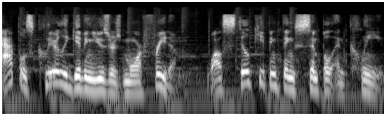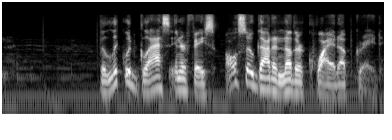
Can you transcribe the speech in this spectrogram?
Apple's clearly giving users more freedom while still keeping things simple and clean. The liquid glass interface also got another quiet upgrade,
